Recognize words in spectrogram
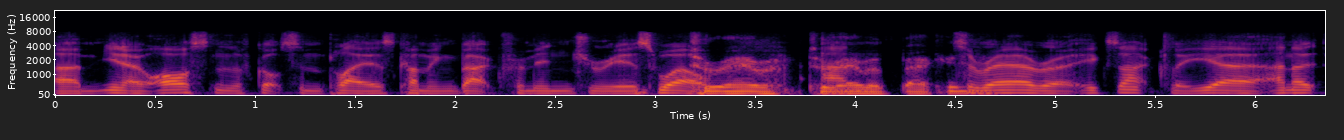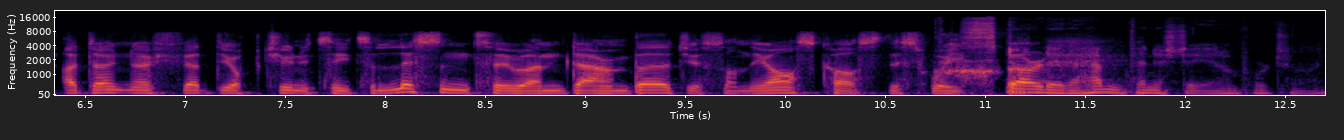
Um, you know, Arsenal have got some players coming back from injury as well. Torreira, Torreira back in. Torreira, exactly, yeah. And I, I don't know if you had the opportunity to listen to um, Darren Burgess on the Arscast this week. Started. I haven't finished it yet, unfortunately.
